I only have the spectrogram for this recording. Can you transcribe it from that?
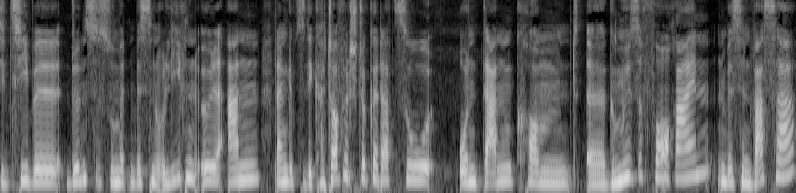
Die Zwiebel dünstest du mit ein bisschen Olivenöl an. Dann gibst du die Kartoffelstücke dazu. Und dann kommt äh, Gemüsefond rein, ein bisschen Wasser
